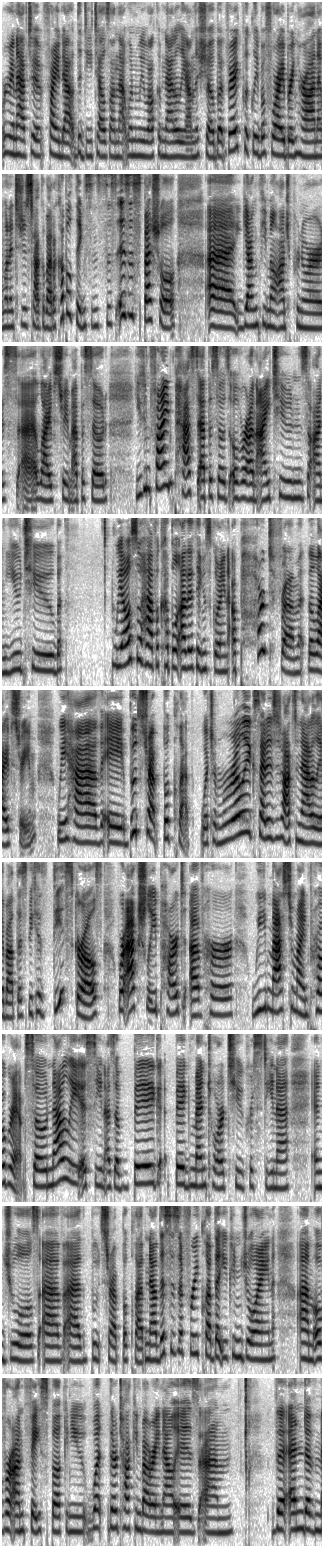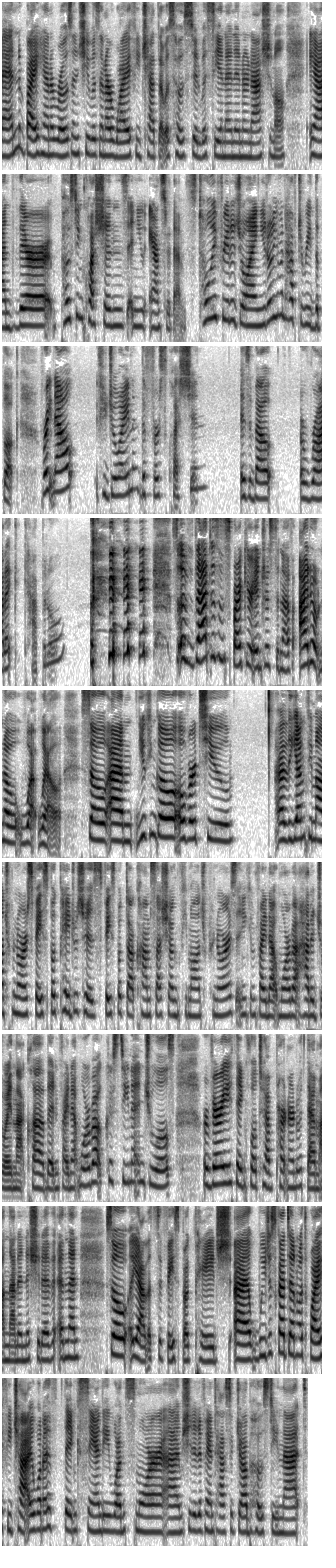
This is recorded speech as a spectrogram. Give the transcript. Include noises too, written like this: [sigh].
we're going to have to find out the details on that when we welcome Natalie on the show. But very quickly, before I bring her on, I wanted to just talk about a couple things since this is a special uh, Young Female Entrepreneurs uh, live stream episode. You can find past episodes over on iTunes, on YouTube we also have a couple other things going apart from the live stream. We have a Bootstrap book club, which I'm really excited to talk to Natalie about this because these girls were actually part of her We Mastermind program. So Natalie is seen as a big, big mentor to Christina and Jules of uh, the Bootstrap book club. Now, this is a free club that you can join um, over on Facebook, and you what they're talking about right now is. Um, the End of Men by Hanna Rosin. She was in our YFE chat that was hosted with CNN International. And they're posting questions and you answer them. It's totally free to join. You don't even have to read the book. Right now, if you join, the first question is about erotic capital. [laughs] so if that doesn't spark your interest enough, I don't know what will. So um, you can go over to uh, the Young Female Entrepreneurs Facebook page, which is facebook.com slash young female entrepreneurs. And you can find out more about how to join that club and find out more about Christina and Jules. We're very thankful to have partnered with them on that initiative. And then, so yeah, that's the Facebook page. Uh, we just got done with YFE chat. I want to thank Sandy once more. Um, she did a fantastic job hosting that.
